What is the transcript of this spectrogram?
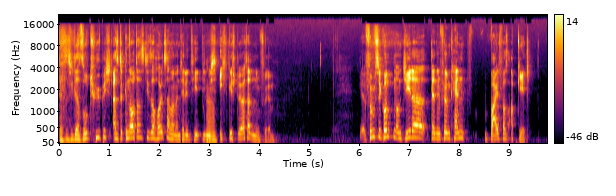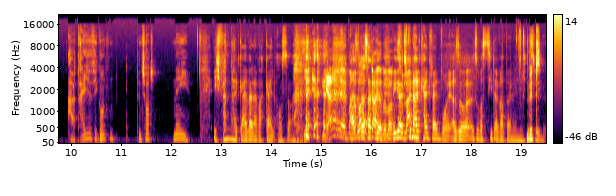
Das ist wieder so typisch. Also genau das ist diese Holzhammer-Mentalität, die ja. mich echt gestört hat in dem Film. Fünf Sekunden und jeder, der den Film kennt, weiß, was abgeht. Aber 30 Sekunden, den Shot. Nee. Ich fand halt geil, weil er einfach geil aussah. Ja, ja er Also das hat geil, mir, aber war wie gesagt, zu ich bin halt kein Fanboy. Also sowas zieht einfach bei mir nicht. Mit deswegen.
